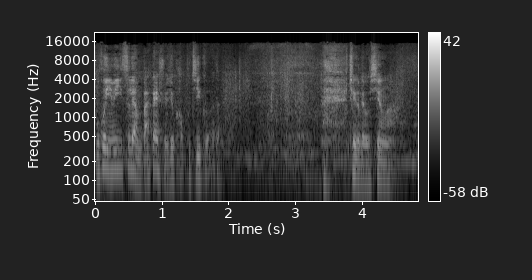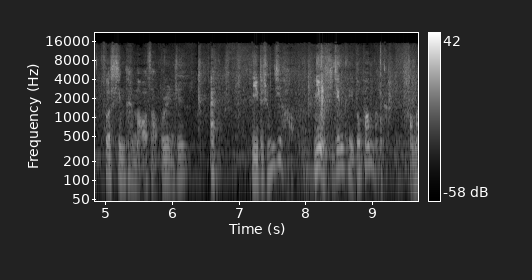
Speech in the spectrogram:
不会因为一次晾白开水就考不及格的。哎，这个刘星啊，做事情太毛躁不认真。哎，你的成绩好，你有时间可以多帮帮他，好吗？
